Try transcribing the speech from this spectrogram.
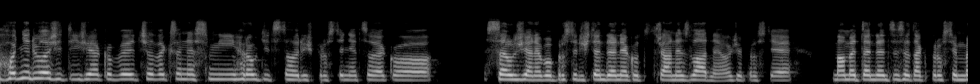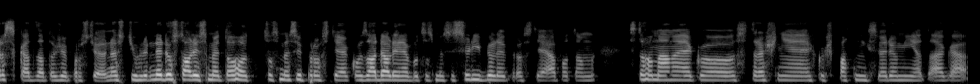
hodně důležitý, že jakoby člověk se nesmí hroutit z toho, když prostě něco jako selže, nebo prostě když ten den jako to třeba nezvládne, jo? že prostě máme tendenci se tak prostě mrskat za to, že prostě nestihli, nedostali jsme toho, co jsme si prostě jako zadali, nebo co jsme si slíbili prostě a potom z toho máme jako strašně jako špatný svědomí a tak a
